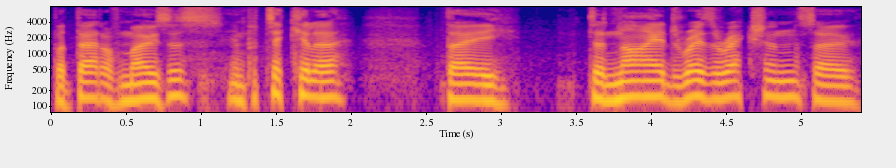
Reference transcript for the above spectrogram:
but that of Moses. In particular, they denied resurrection, so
